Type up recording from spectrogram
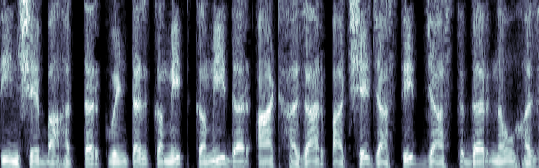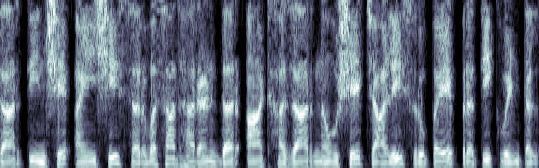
तीनशे बहात्तर क्विंटल कमीत कमी दर आठ हज़ार पाचशे जास्तीत जास्त दर नऊ हज़ार तीनशे ऐंशी सर्वसाधारण दर आठ हज़ार नऊशे चाळीस रुपये प्रति क्विंटल.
